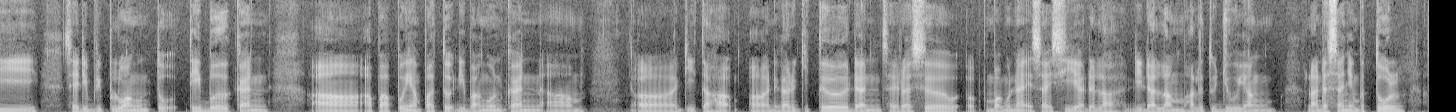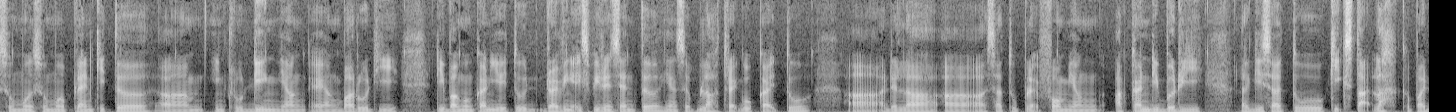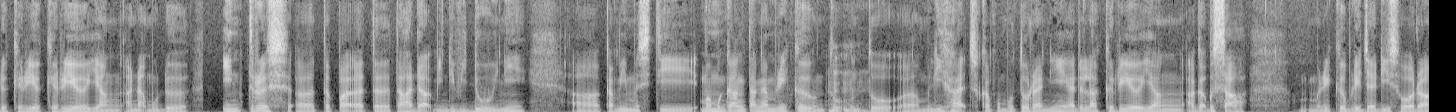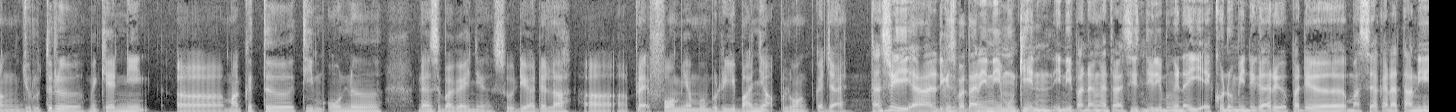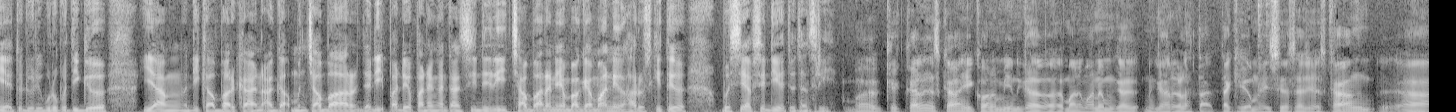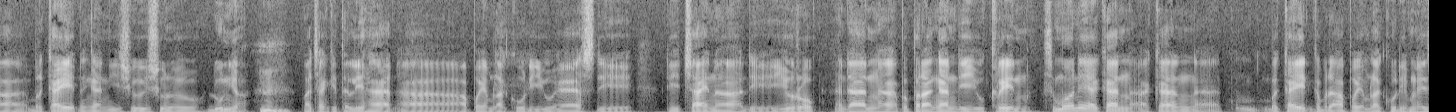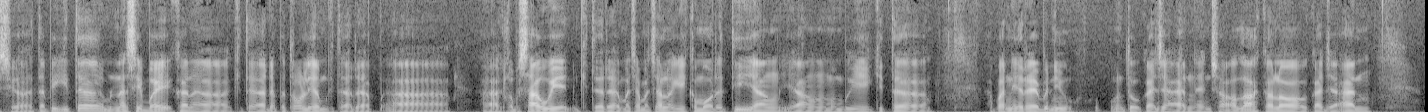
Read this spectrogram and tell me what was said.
saya diberi peluang untuk tablekan uh, apa-apa yang patut dibangunkan um, uh, di tahap uh, negara kita dan saya rasa uh, pembangunan SIC adalah di dalam hala tuju yang landasan yang betul. Semua-semua plan kita um, including yang yang baru di dibangunkan iaitu driving experience center yang sebelah track go-kart itu uh, adalah uh, satu platform yang akan diberi lagi satu kickstart lah kepada career-career yang anak muda interest uh, terpa, uh, ter, terhadap individu ini uh, kami mesti memegang tangan mereka untuk mm-hmm. untuk uh, melihat sukan pemotoran ini adalah kerja yang agak besar. Mereka boleh jadi seorang jurutera mekanik uh, marketer team owner dan sebagainya. So dia adalah uh, platform yang memberi banyak peluang pekerjaan Tan Sri, uh, di kesempatan ini mungkin ini pandangan Transi sendiri mengenai ekonomi negara pada masa akan datang ni iaitu 2023 yang dikabarkan agak mencabar. Jadi pada pandangan Transi sendiri, cabaran yang bagaimana harus kita bersiap sedia tu Tan Sri? Kerana sekarang ekonomi negara, mana-mana negara, lah tak, tak kira Malaysia saja. Sekarang uh, berkait dengan isu-isu dunia. Hmm. Macam kita lihat uh, apa yang berlaku di US, di di China, di Europe dan uh, peperangan di Ukraine. Semua ni akan akan uh, berkait kepada apa yang berlaku di Malaysia. Tapi kita bernasib baik kerana kita ada petroleum, kita ada uh, uh, kelapa sawit, kita ada macam-macam lagi komoditi yang yang memberi kita apa ni revenue untuk kerajaan. Insya-Allah kalau kerajaan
